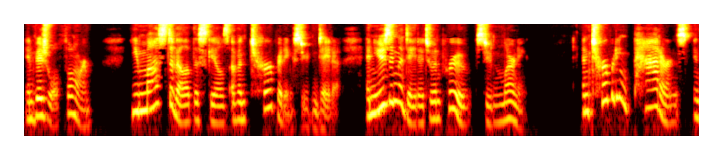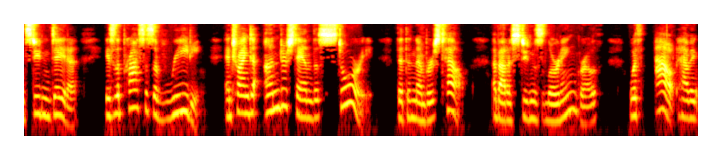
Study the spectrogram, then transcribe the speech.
in visual form, you must develop the skills of interpreting student data and using the data to improve student learning. Interpreting patterns in student data is the process of reading and trying to understand the story that the numbers tell about a student's learning growth without having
